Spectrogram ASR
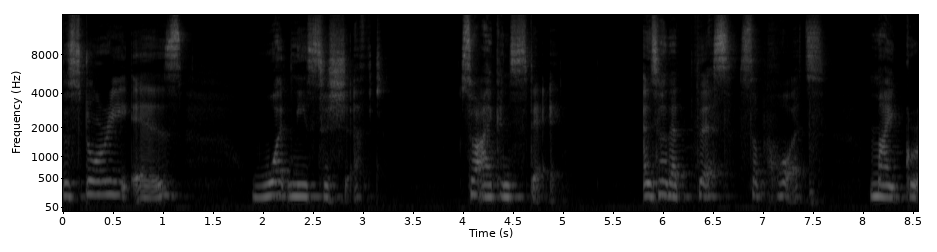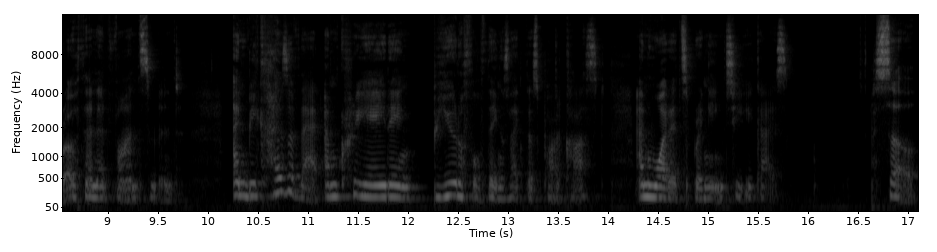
The story is what needs to shift so I can stay. And so that this supports my growth and advancement. And because of that, I'm creating beautiful things like this podcast and what it's bringing to you guys. So,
